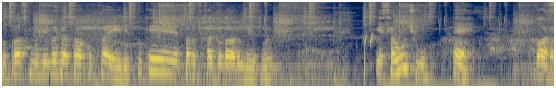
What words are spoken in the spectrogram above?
no próximo nível eu já troco pra ele, porque pra não ficar toda hora mesmo, né? Esse é o último? É. Bora.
